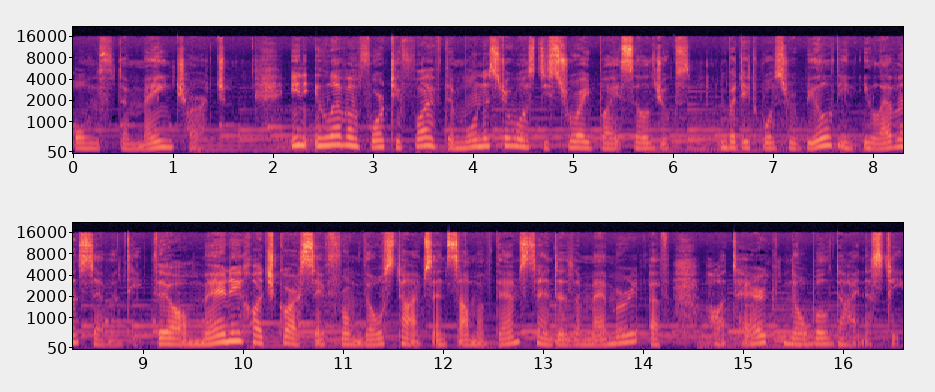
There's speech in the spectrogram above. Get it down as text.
of the main church. In 1145, the monastery was destroyed by Seljuks, but it was rebuilt in 1170. There are many Khachkars saved from those times, and some of them stand as a memory of Haterk noble dynasty.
